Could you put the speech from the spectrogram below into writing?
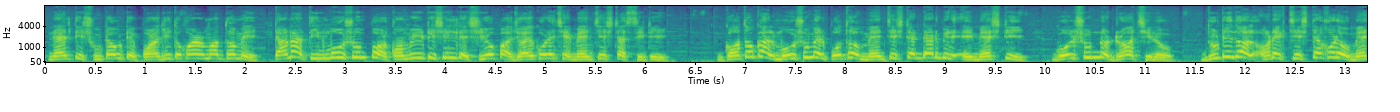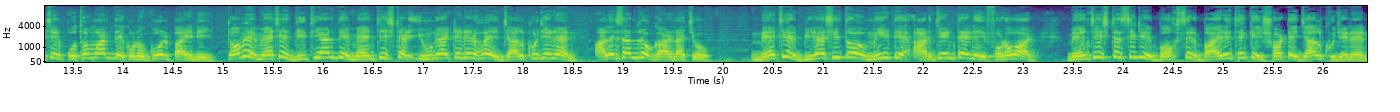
পেনাল্টি শুটআউটে পরাজিত করার মাধ্যমে টানা তিন মৌসুম পর কমিউনিটি শিল্ডে শিরোপা জয় করেছে ম্যানচেস্টার সিটি। গতকাল মৌসুমের প্রথম ম্যানচেস্টার ডার্বির এই ম্যাচটি গোলশূন্য ড্র ছিল। দুটি দল অনেক চেষ্টা করেও ম্যাচের প্রথমার্ধে কোনো গোল পায়নি। তবে ম্যাচের দ্বিতীয়ার্ধে ম্যানচেস্টার ইউনাইটেডের হয়ে জাল খুঁজে নেন আলেসান্দ্রো গার্নাচো। ম্যাচের বিরাশিতম মিনিটে আর্জেন্টাইন এই ফরোয়ার্ড ম্যানচেস্টার সিটির বক্সের বাইরে থেকে শটে জাল খুঁজে নেন।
